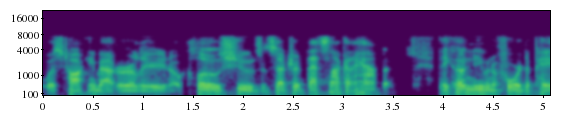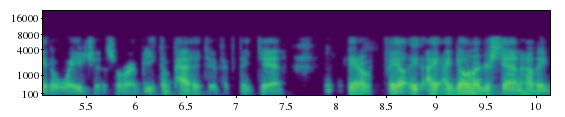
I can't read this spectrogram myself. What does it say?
was talking about earlier, you know, clothes, shoes, et cetera, that's not going to happen. They couldn't even afford to pay the wages or be competitive if they did. Mm-hmm. You know, fail. I, I don't understand how they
